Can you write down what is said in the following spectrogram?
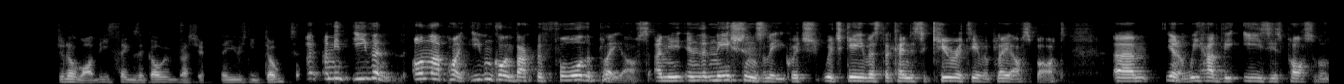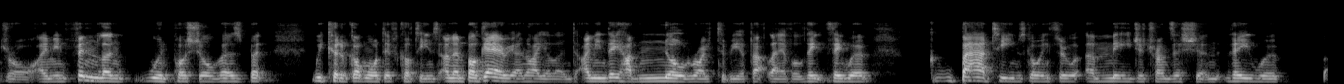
do you know what? These things are going for us. They usually don't. I mean, even on that point, even going back before the playoffs, I mean, in the Nations League, which which gave us the kind of security of a playoff spot, um, you know, we had the easiest possible draw. I mean, Finland weren't pushovers, but we could have got more difficult teams. And then Bulgaria and Ireland, I mean, they had no right to be at that level. They they were bad teams going through a major transition. They were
